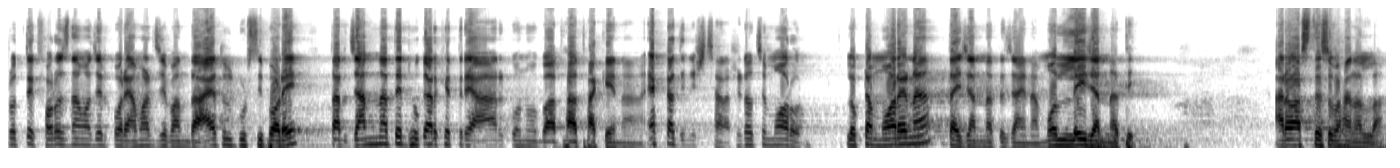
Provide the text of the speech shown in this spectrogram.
প্রত্যেক ফরজ নামাজের পরে আমার যে বান্দা আয়াতুল কুরসি পড়ে, তার জান্নাতে ঢোকার ক্ষেত্রে আর কোনো বাধা থাকে না। একটা জিনিস ছাড়া, সেটা হচ্ছে মরণ। লোকটা মরে না, তাই জান্নাতে যায় না, মরলেই জান্নাতি। আরও আসতে সুবাহান আল্লাহ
